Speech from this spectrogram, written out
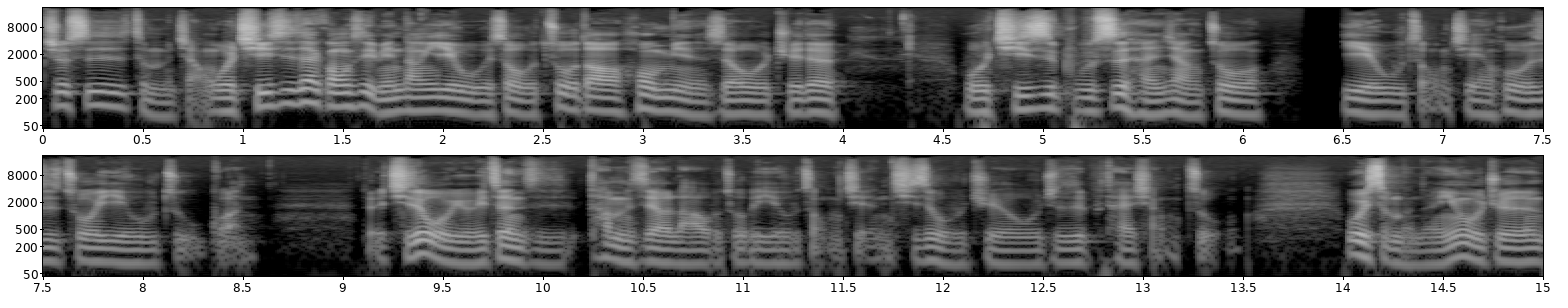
就是怎么讲，我其实，在公司里面当业务的时候，我做到后面的时候，我觉得我其实不是很想做业务总监，或者是做业务主管。对，其实我有一阵子他们是要拉我做业务总监，其实我觉得我就是不太想做。为什么呢？因为我觉得。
